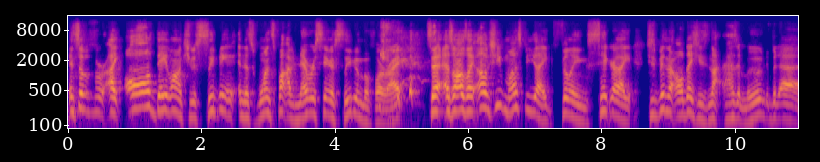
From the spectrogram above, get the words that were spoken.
And so for like all day long she was sleeping in this one spot. I've never seen her sleeping before, right? so as I was like, oh, she must be like feeling sick or like she's been there all day. She's not hasn't moved, but uh.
